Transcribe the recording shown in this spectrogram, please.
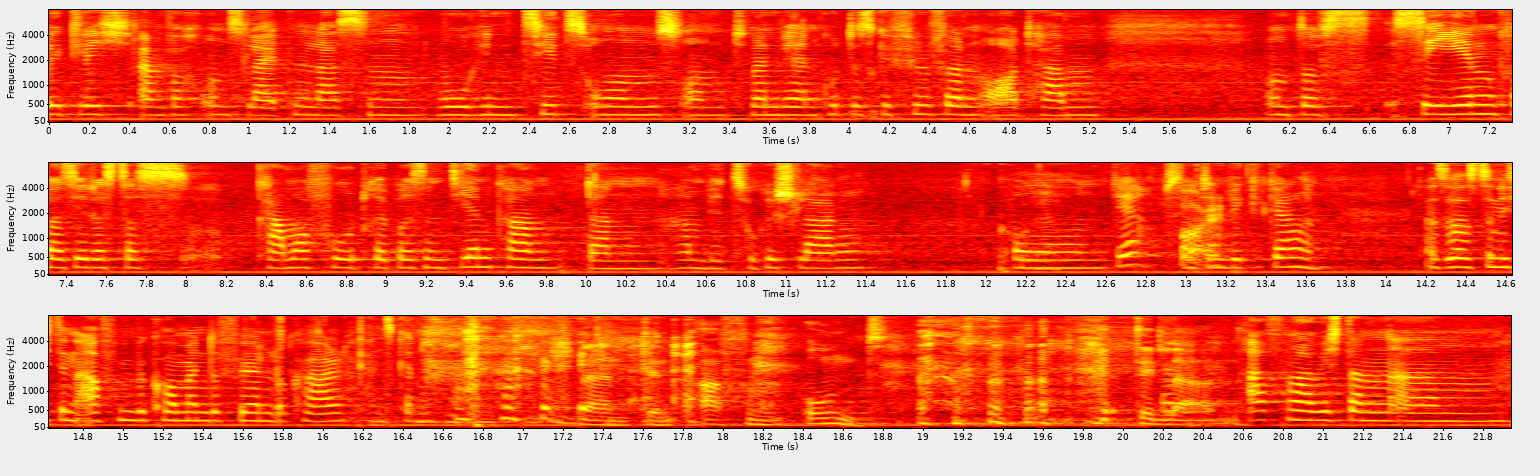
wirklich einfach uns leiten lassen, wohin zieht es uns und wenn wir ein gutes Gefühl für einen Ort haben und das sehen, quasi, dass das Karma Food repräsentieren kann, dann haben wir zugeschlagen cool. und ja, sind Voll. den Weg gegangen. Also hast du nicht den Affen bekommen dafür ein Lokal? Ganz genau. Nein, den Affen und den Laden. Den Affen habe ich dann ähm,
